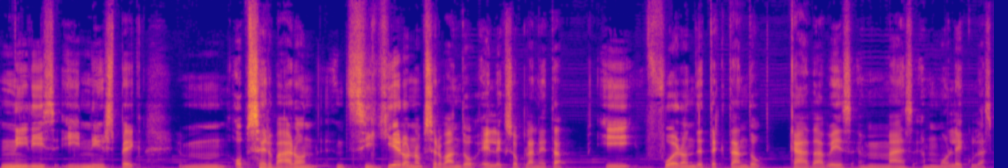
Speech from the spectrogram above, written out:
NIRIS y NIRSPEC, em, observaron, siguieron observando el exoplaneta y fueron detectando cada vez más moléculas.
